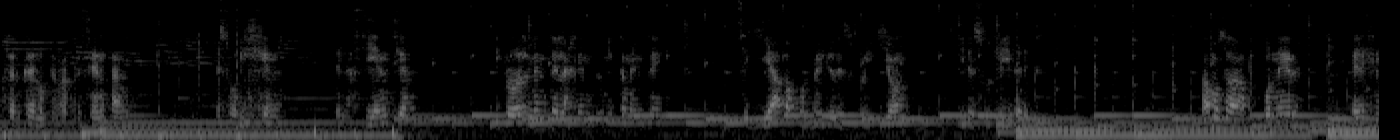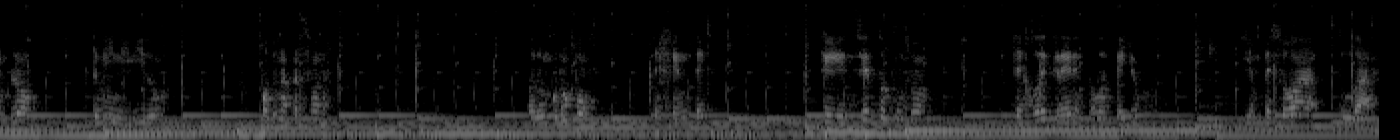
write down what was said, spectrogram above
acerca de lo que representan, de su origen, de la ciencia, y probablemente la gente únicamente se guiaba por medio de su religión y de sus líderes. Vamos a poner el ejemplo de un individuo o de una persona o de un grupo de gente que en cierto punto dejó de creer en todo aquello y empezó a dudar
